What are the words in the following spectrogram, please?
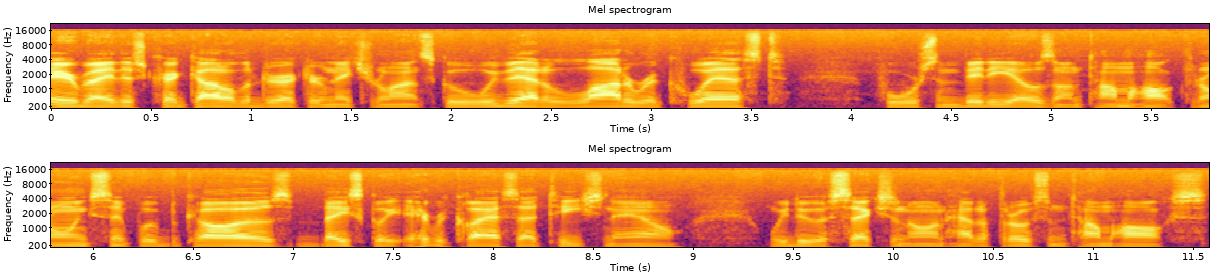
Hey everybody, this is Craig Caudill, the Director of Nature Reliance School. We've had a lot of requests for some videos on tomahawk throwing simply because basically every class I teach now, we do a section on how to throw some tomahawks.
